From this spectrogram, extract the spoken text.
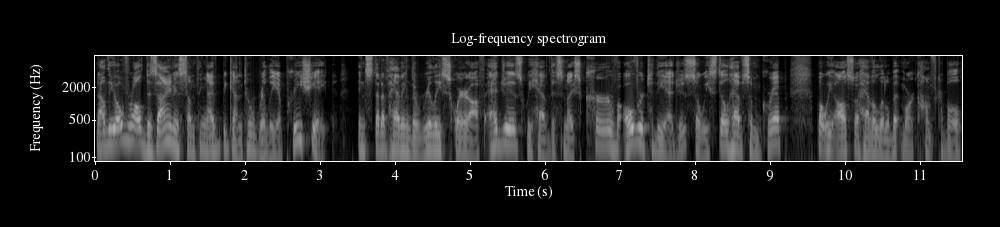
Now the overall design is something I've begun to really appreciate. Instead of having the really squared off edges, we have this nice curve over to the edges, so we still have some grip, but we also have a little bit more comfortable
